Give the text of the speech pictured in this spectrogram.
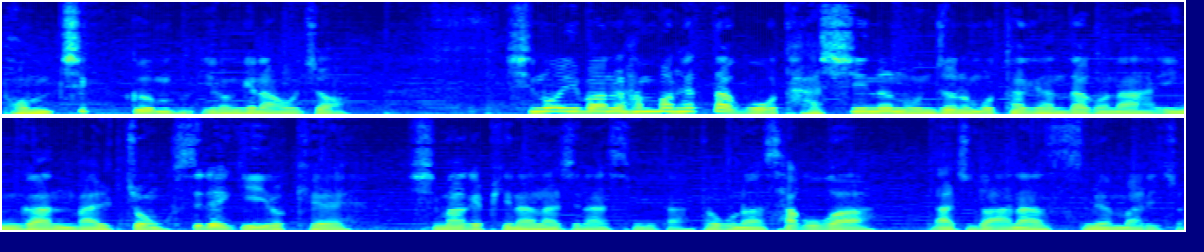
범칙금 이런 게 나오죠. 신호 위반을 한 번 했다고 다시는 운전을 못하게 한다거나 인간 말종, 쓰레기 이렇게 심하게 비난하지는 않습니다. 더구나 사고가 나지도 않았으면 말이죠.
